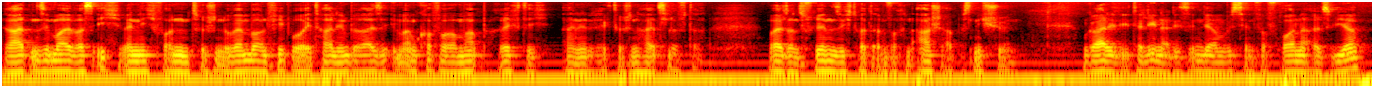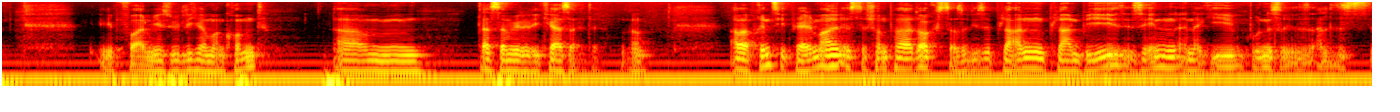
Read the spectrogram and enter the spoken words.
Raten Sie mal, was ich, wenn ich von zwischen November und Februar Italien bereise, immer im Kofferraum habe. Richtig, einen elektrischen Heizlüfter. Weil sonst frieren Sie sich dort einfach einen Arsch ab. Ist nicht schön. Und gerade die Italiener, die sind ja ein bisschen verfrorener als wir. Vor allem je südlicher man kommt. Ähm, das ist dann wieder die Kehrseite. Ne? Aber prinzipiell mal ist es schon paradox. Also diese Plan, Plan B, Sie sehen, Energie, Bundesregierung, alles,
